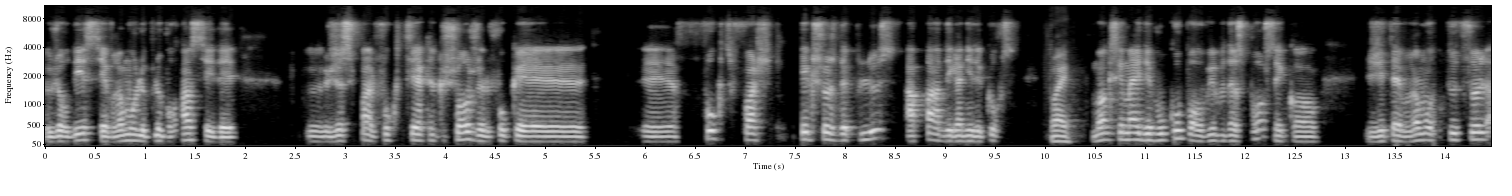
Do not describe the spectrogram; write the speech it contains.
Aujourd'hui, c'est vraiment le plus important, c'est de, je sais pas, il faut que tu aies quelque chose, il faut que, faut que tu fasses quelque chose de plus à part de gagner des courses. Ouais. Moi, ce qui m'a aidé beaucoup pour vivre de sport, c'est quand j'étais vraiment toute seule.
